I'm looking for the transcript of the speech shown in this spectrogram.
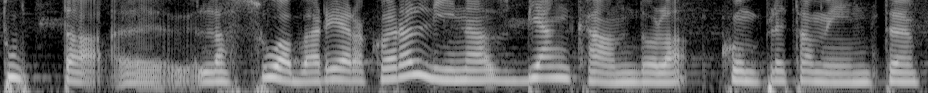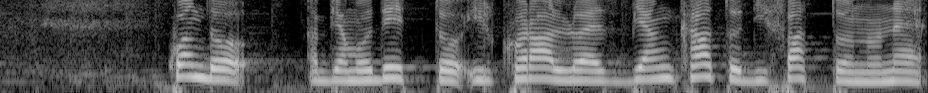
tutta eh, la sua barriera corallina sbiancandola completamente. Quando abbiamo detto il corallo è sbiancato, di fatto non è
